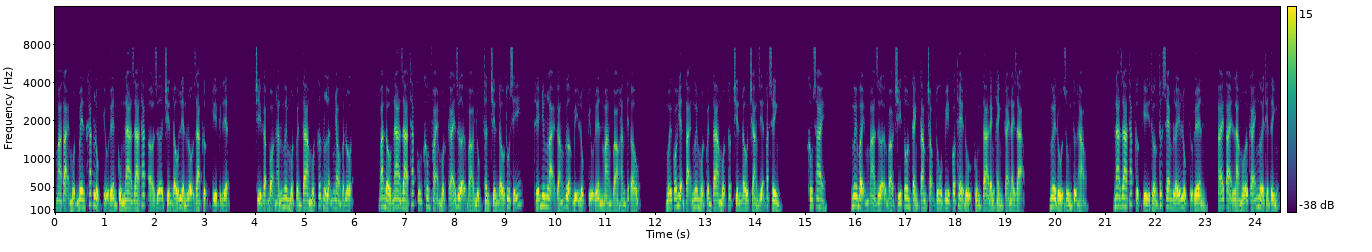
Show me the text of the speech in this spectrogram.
Mà tại một bên khác lục cửu huyền cùng na ra thác ở giữa chiến đấu liền lộ ra cực kỳ kịch liệt. Chỉ gặp bọn hắn ngươi một quyền ta một cước lẫn nhau vật lộn. Ban đầu na ra thác cũng không phải một cái dựa vào nhục thân chiến đấu tu sĩ, thế nhưng lại gắng gượng bị lục cửu huyền mang vào hắn tiết ấu mới có hiện tại ngươi một quyền ta một cước chiến đấu tràng diện phát sinh. Không sai. Ngươi vậy mà dựa vào trí tôn cảnh tam trọng tu vi có thể đủ cùng ta đánh thành cái này dạng. Ngươi đủ dùng tự hào. Na ra thác cực kỳ thưởng thức xem lấy lục cửu huyên ái tài là mỗi cái người thiên tính.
